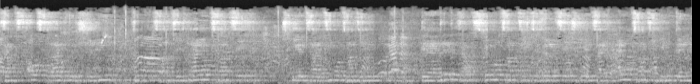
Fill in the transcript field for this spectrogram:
Satz Ausgleich durch Jury 25, 23. Spielzeit 27 Minuten. Der dritte Satz 25 zu 40, Spielzeit 21 Minuten.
